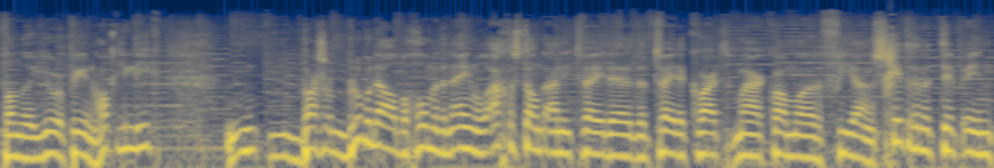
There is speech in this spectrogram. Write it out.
van de European Hockey League. Bloemendaal begon met een 1-0 achterstand aan die tweede, de tweede kwart, maar kwam er via een schitterende tip in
